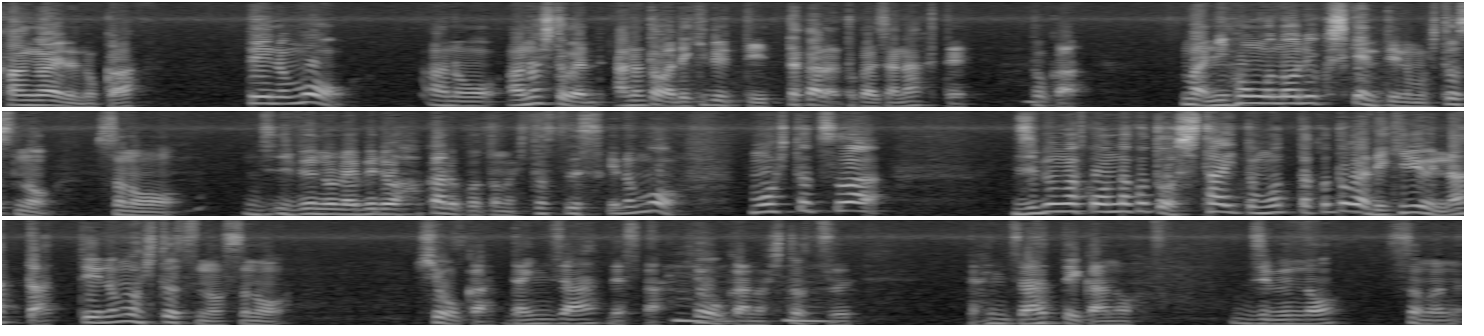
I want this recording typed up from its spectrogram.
考えるのかっていうのも、あの、あの人があなたはできるって言ったからとかじゃなくて、とか、まあ、日本語能力試験っていうのも一つの、その、自分のレベルを測ることの一つですけども、もう一つは、自分がこんなことをしたいと思ったことができるようになったっていうのも一つのその評価、ダインザーですか、評価の一つ、うん、ダインザーっていうかあの、自分のその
